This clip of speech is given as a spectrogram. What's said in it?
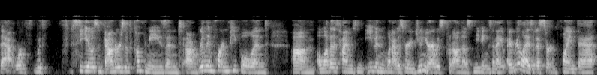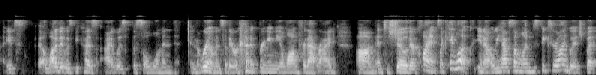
that were with CEOs and founders of companies and um, really important people and um, a lot of the times, even when I was very junior, I was put on those meetings, and I, I realized at a certain point that it's a lot of it was because I was the sole woman in the room, and so they were kind of bringing me along for that ride. Um, and to show their clients like hey look you know we have someone who speaks your language but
